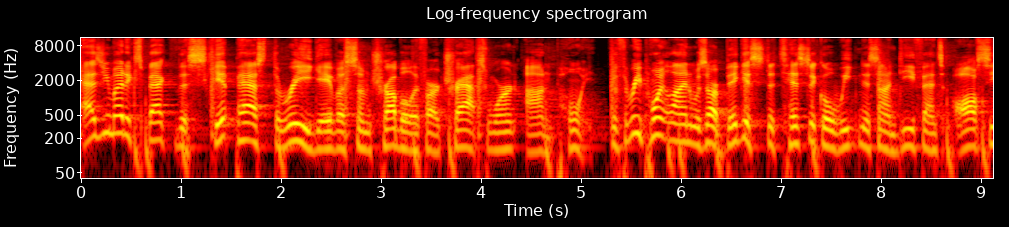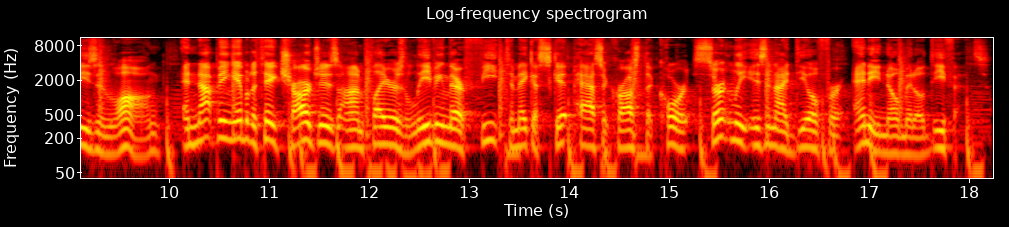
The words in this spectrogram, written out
As you might expect, the skip past three gave us some trouble if our traps weren't on point. The three point line was our biggest statistical weakness on defense all season long, and not being able to take charges on players leaving their feet to make a skip pass across the court certainly isn't ideal for any no middle defense.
